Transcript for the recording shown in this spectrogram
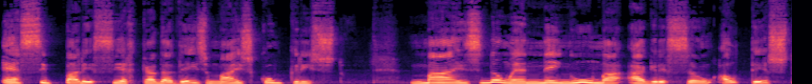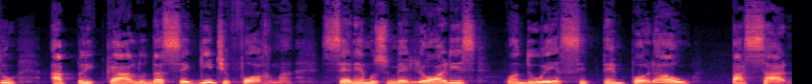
é se parecer cada vez mais com Cristo. Mas não é nenhuma agressão ao texto aplicá-lo da seguinte forma: seremos melhores quando esse temporal passar.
